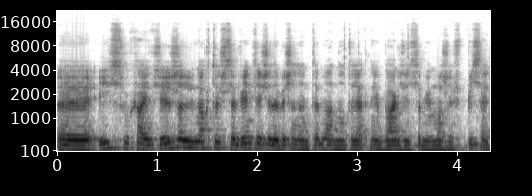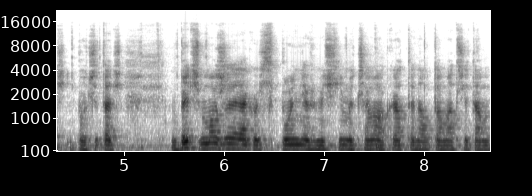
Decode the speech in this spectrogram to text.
Yy, I słuchajcie, jeżeli no ktoś chce więcej się dowiedzieć na ten temat, no to jak najbardziej sobie może wpisać i poczytać. Być może jakoś wspólnie wymyślimy, czemu akurat ten automat się tam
